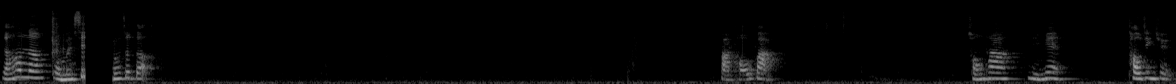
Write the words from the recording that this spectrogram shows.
然后呢，我们先用这个把头发从它里面掏进去。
